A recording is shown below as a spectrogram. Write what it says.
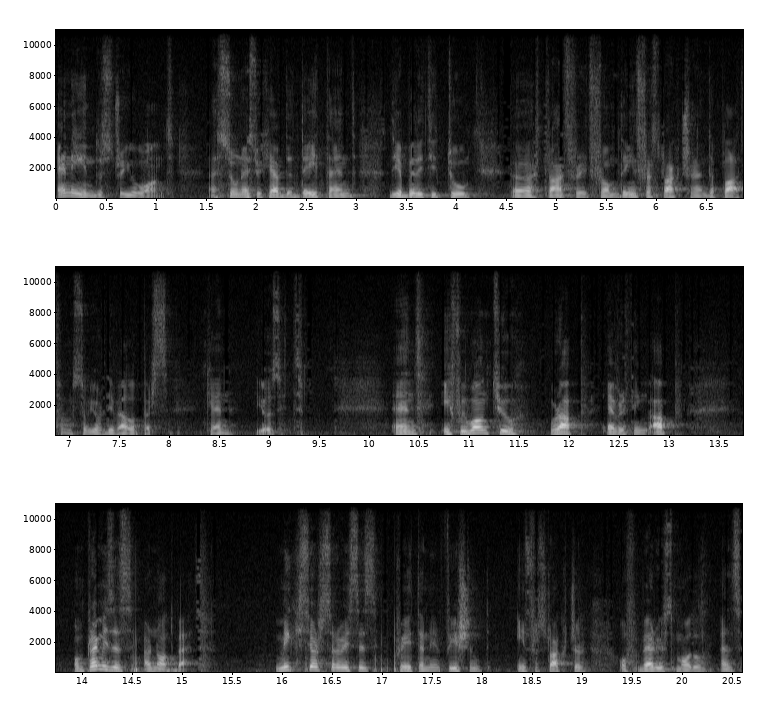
any industry you want as soon as you have the data and the ability to uh, transfer it from the infrastructure and the platform so your developers can use it. And if we want to wrap everything up, on-premises are not bad. Mix your services, create an efficient infrastructure of various models and,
